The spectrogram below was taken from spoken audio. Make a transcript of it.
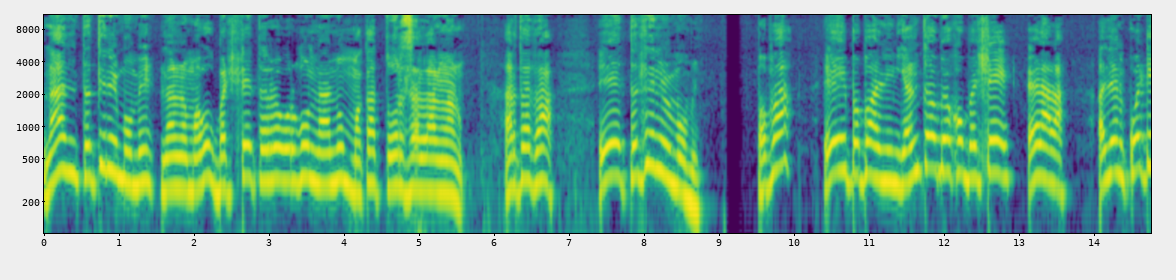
ನಾನು ತತ್ತೀನಿ ಮಮ್ಮಿ ನನ್ನ ಮಗುಗೆ ಬಟ್ಟೆ ತರೋವರೆಗೂ ನಾನು ಮಗ ತೋರಿಸಲ್ಲ ನಾನು. ಅರ್ಥ ಆಯ್ತಾ? ಏ ತತ್ತೀನಿ ಮಮ್ಮಿ ಪಾಪ? ಏಯ್ ಪಾಪ, ನಿನ್ಗೆ ಎಂತ ಬೇಕೋ ಬಟ್ಟೆ ಹೇಳಲ್ಲ. ಅದೇನು ಕೋಟಿ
